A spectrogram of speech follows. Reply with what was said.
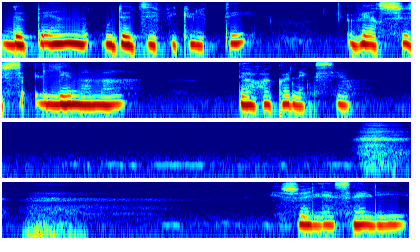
de peine ou de difficulté versus les moments de reconnexion? je laisse aller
